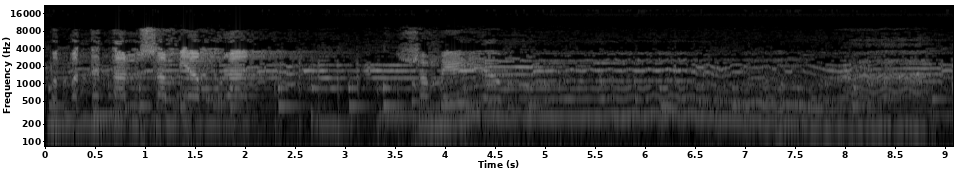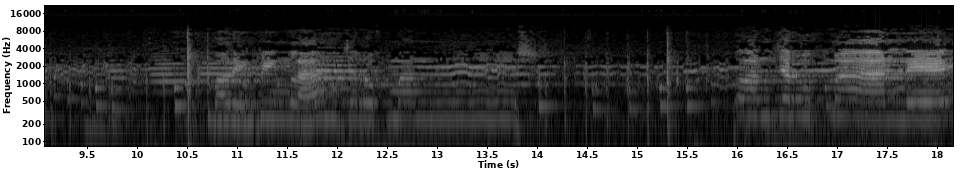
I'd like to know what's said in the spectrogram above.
pepetetan samya samya murad paling binglan jeruk manis lan jeruk manis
